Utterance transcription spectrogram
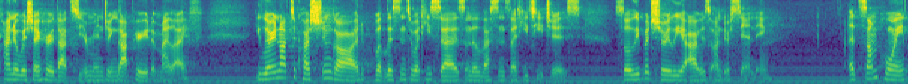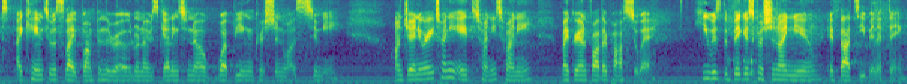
Kind of wish I heard that sermon during that period of my life. You learn not to question God, but listen to what he says and the lessons that he teaches. Slowly but surely, I was understanding. At some point, I came to a slight bump in the road when I was getting to know what being a Christian was to me. On January 28, 2020, my grandfather passed away. He was the biggest Christian I knew, if that's even a thing.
